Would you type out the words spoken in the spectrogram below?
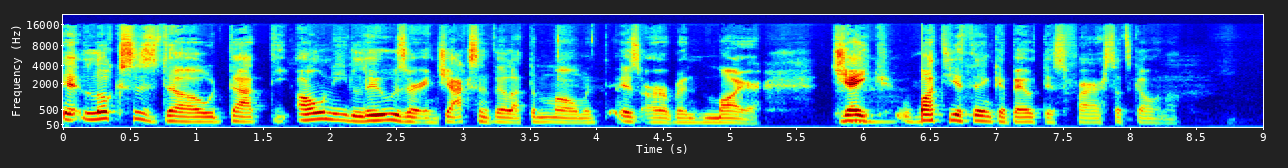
it looks as though that the only loser in Jacksonville at the moment is Urban Meyer. Jake, what do you think about this farce that's going on?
